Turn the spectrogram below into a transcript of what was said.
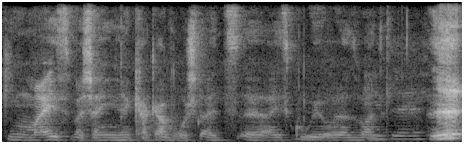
ging Eis, wahrscheinlich eine Kackerwurst als äh, Eiskugel oder sowas.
